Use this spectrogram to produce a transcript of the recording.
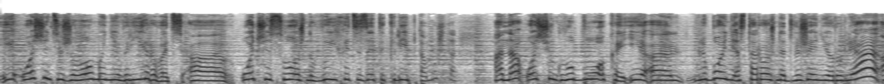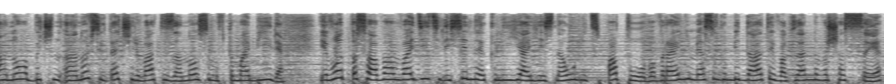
И очень тяжело маневрировать. А, очень сложно выехать из этой колеи, потому что она очень глубокая. И а, любое неосторожное движение руля, оно обычно, оно всегда чревато заносом автомобиля. И вот, по словам водителей, сильная колея есть на улице Попова, в районе мясокомбината и вокзального шоссе,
